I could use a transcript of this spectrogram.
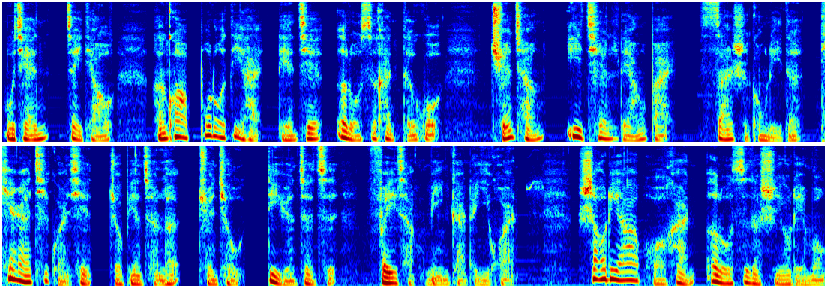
目前，这条横跨波罗的海、连接俄罗斯和德国、全长一千两百三十公里的天然气管线，就变成了全球地缘政治非常敏感的一环。沙乌地阿拉伯和俄罗斯的石油联盟，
